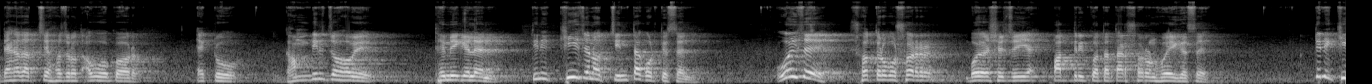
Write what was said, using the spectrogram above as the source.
দেখা যাচ্ছে হজরত আবু বকর একটু গাম্ভীর্যভাবে থেমে গেলেন। তিনি কি যেন চিন্তা করতেছেন। ওই যে সতেরো বছরের বয়সে যে পাদ্রির কথা তার স্মরণ হয়ে গেছে। তিনি কি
